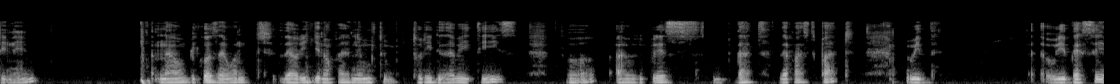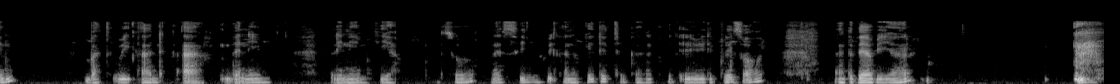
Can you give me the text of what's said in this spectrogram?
rename now because I want the original file name to, to read the way it is. So I will replace that the first part with with the same but we add uh, the name rename here. So let's see if we can locate it. We can locate it, replace all. And there we are.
